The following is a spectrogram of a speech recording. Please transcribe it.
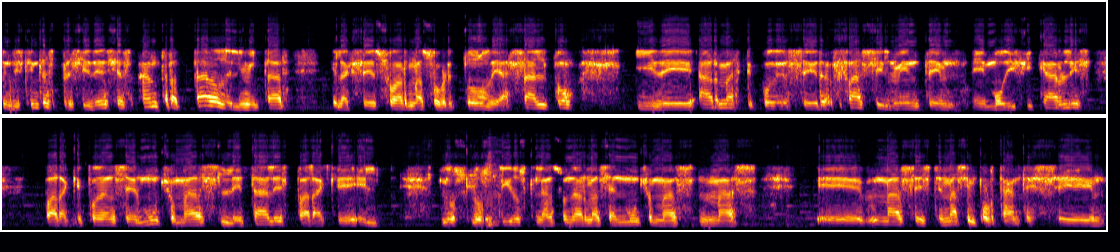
en distintas presidencias han tratado de limitar el acceso a armas, sobre todo de asalto y de armas que pueden ser fácilmente eh, modificables para que puedan ser mucho más letales, para que los tiros que lanza un arma sean mucho más, más, eh, más, este, más importantes. Eh,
